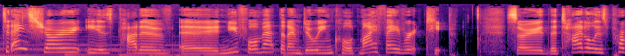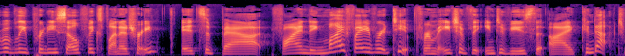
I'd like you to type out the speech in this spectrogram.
Today's show is part of a new format that I'm doing called My Favorite Tip. So the title is probably pretty self explanatory. It's about finding my favorite tip from each of the interviews that I conduct.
